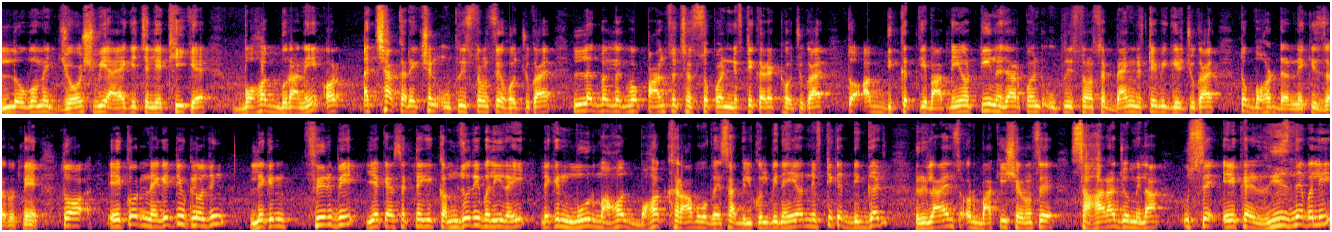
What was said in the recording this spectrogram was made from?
लोगों में जोश भी आया कि चलिए ठीक है, बहुत बुरा नहीं और अच्छा करेक्शन ऊपरी स्तरों से हो चुका है। लगभग लगभग 500-600 पॉइंट निफ्टी करेक्ट हो चुका है तो अब दिक्कत की बात नहीं और 3000 पॉइंट ऊपरी स्तरों से बैंक निफ्टी भी गिर चुका है तो बहुत डरने की ज़रूरत नहीं है। तो एक और नेगेटिव क्लोजिंग लेकिन फिर भी ये कह सकते हैं कि कमज़ोरी भली रही, लेकिन मूड माहौल बहुत खराब हो, वैसा बिल्कुल भी नहीं है। और निफ्टी के दिग्गज रिलायंस और बाकी शेयरों से सहारा जो मिला उससे एक रीजनेबली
